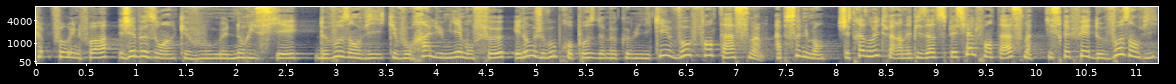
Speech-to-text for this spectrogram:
pour une fois, j'ai besoin que vous me nourrissiez de vos envies, que vous rallumiez mon feu, et donc je vous propose de me communiquer vos fantasmes. Absolument. J'ai très envie de faire un épisode spécial fantasme qui serait fait de vos envies.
